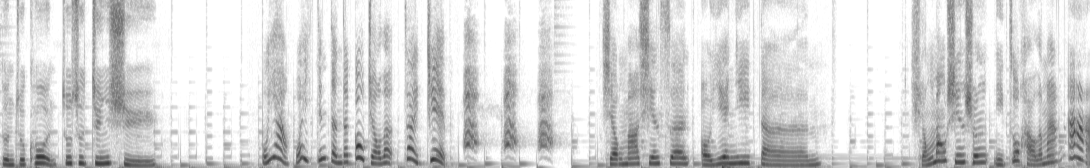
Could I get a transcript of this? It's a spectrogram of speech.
等着看，这是惊喜！不要，我已经等得够久了。再见。熊猫先生，我愿意等。熊猫先生，你做好了吗？啊，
